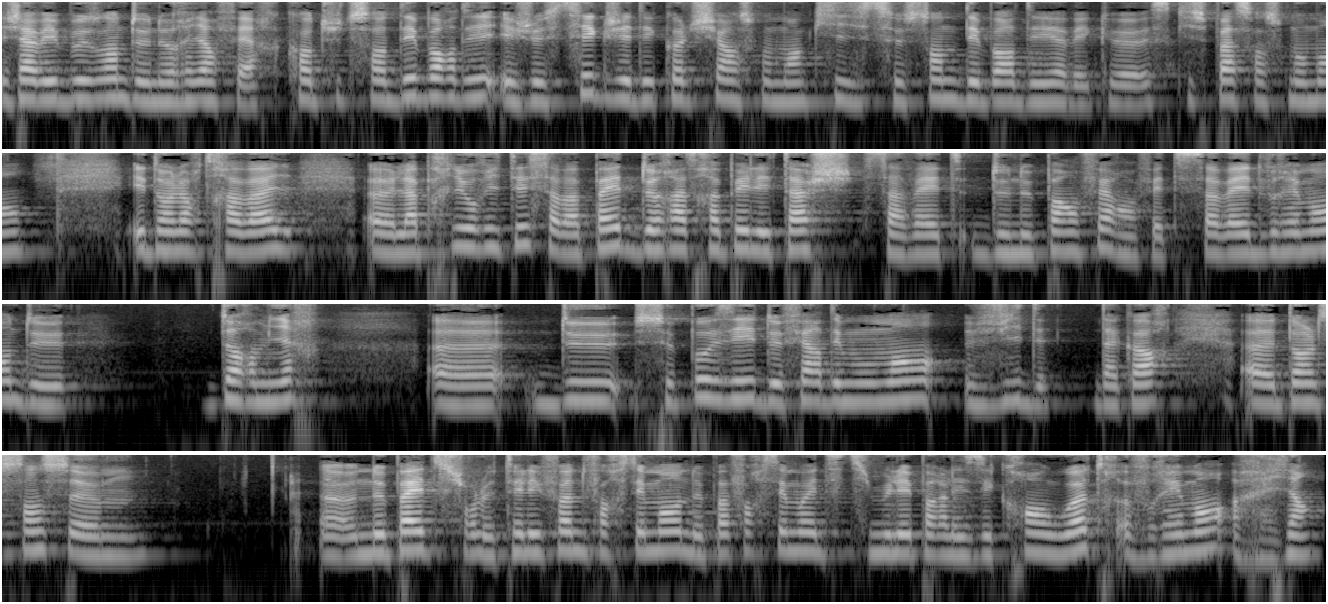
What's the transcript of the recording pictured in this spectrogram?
J'avais besoin de ne rien faire. Quand tu te sens débordé, et je sais que j'ai des coachés en ce moment qui se sentent débordés avec euh, ce qui se passe en ce moment et dans leur travail, euh, la priorité, ça va pas être de rattraper les tâches, ça va être de ne pas en faire en fait. Ça va être vraiment de dormir, de se poser, de faire des moments vides, d'accord? Dans le sens... Euh, ne pas être sur le téléphone forcément, ne pas forcément être stimulé par les écrans ou autre, vraiment rien.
